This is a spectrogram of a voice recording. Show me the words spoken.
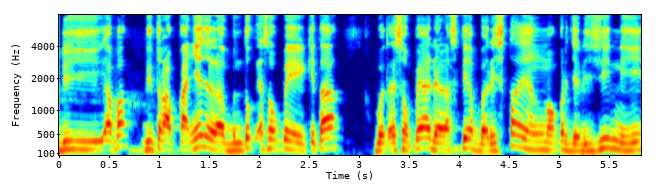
Di apa diterapkannya adalah bentuk SOP kita buat SOP adalah setiap barista yang mau kerja di sini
